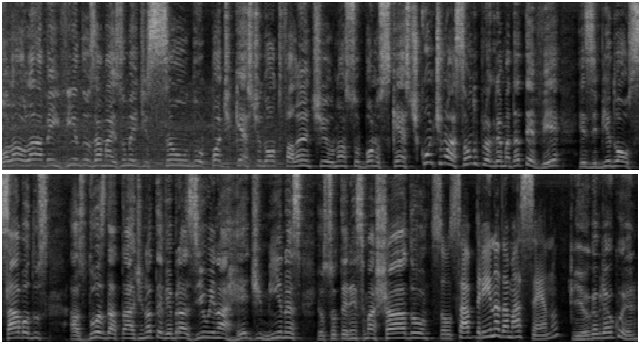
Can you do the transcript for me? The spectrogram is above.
Olá, olá, bem-vindos a mais uma edição do podcast do Alto Falante, o nosso bônus cast, continuação do programa da TV, exibido aos sábados, às duas da tarde na TV Brasil e na Rede Minas. Eu sou Terence Machado. Sou Sabrina Damasceno. E eu, Gabriel Coelho.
